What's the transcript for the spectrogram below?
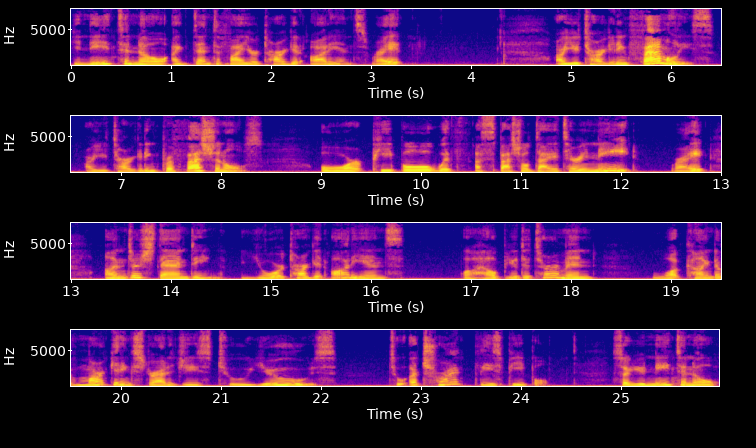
you need to know, identify your target audience, right? Are you targeting families? Are you targeting professionals or people with a special dietary need, right? Understanding your target audience will help you determine what kind of marketing strategies to use to attract these people. So you need to know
